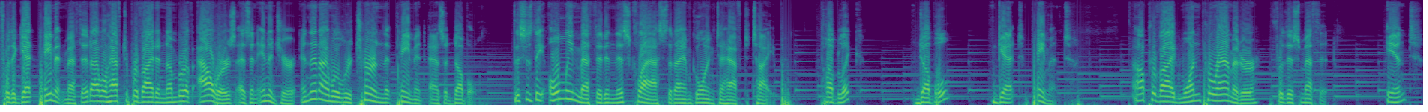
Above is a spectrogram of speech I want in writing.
For the get payment method, I will have to provide a number of hours as an integer, and then I will return the payment as a double. This is the only method in this class that I am going to have to type. Public, double, get payment. I'll provide one parameter for this method. int,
